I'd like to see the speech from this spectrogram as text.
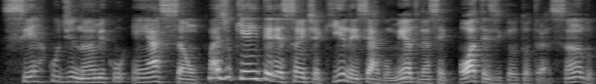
cerco dinâmico em ação. Mas o que é interessante aqui nesse argumento, nessa hipótese que eu estou traçando,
